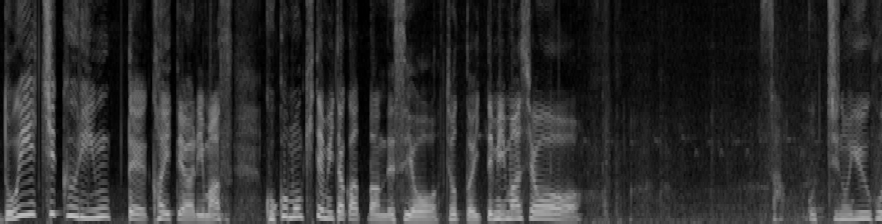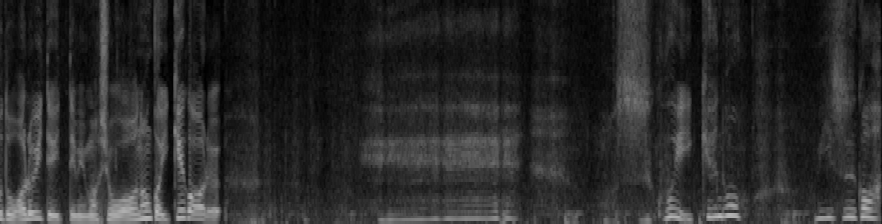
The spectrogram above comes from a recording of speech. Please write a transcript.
土井竹林って書いてあります。ここも来てみたかったんですよ。ちょっと行ってみましょう。さあこっちの遊歩道を歩いて行ってみましょう。あなんか池がある。へえすごい池の水が。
